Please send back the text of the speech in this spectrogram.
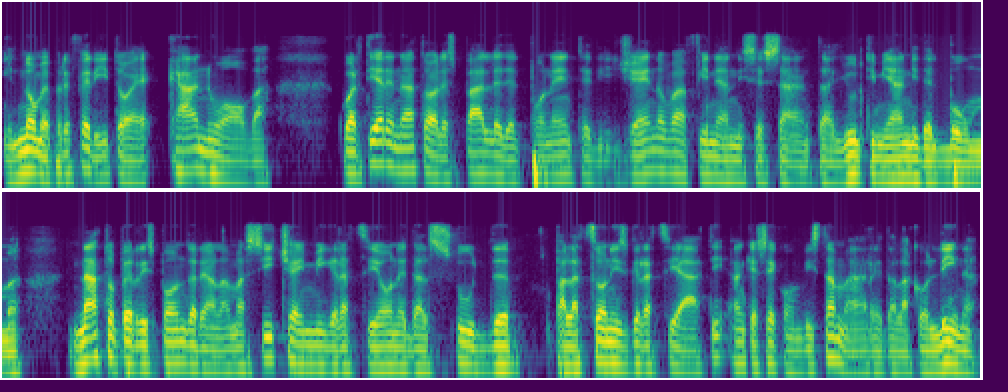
Il nome preferito è Ca Nuova quartiere nato alle spalle del ponente di Genova a fine anni 60, gli ultimi anni del boom, nato per rispondere alla massiccia immigrazione dal sud, palazzoni sgraziati, anche se con vista mare dalla collina,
